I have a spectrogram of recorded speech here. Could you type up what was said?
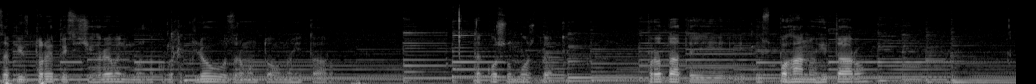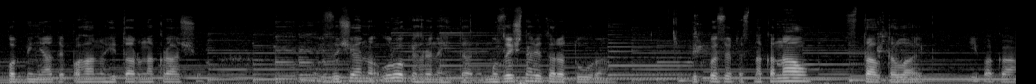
за півтори тисячі гривень можна купити кльову зремонтовану гітару. Також ви можете продати якусь погану гітару, обміняти погану гітару на кращу. Ну І, звичайно, уроки гри на гітарі, музична література. Підписуйтесь на канал, ставте лайк і пока.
